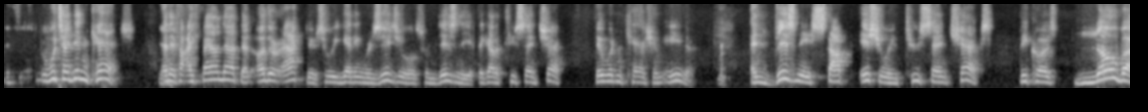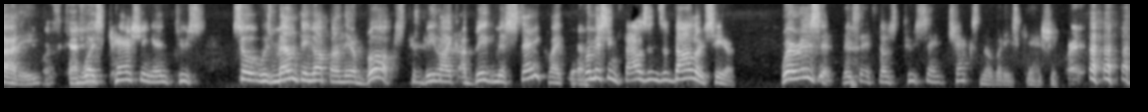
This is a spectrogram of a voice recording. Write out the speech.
It's which I didn't catch. And if I found out that other actors who were getting residuals from Disney, if they got a two cent check, they wouldn't cash them either. Right. And Disney stopped issuing two cent checks because nobody was catching. was cashing in two. So it was mounting up on their books to be like a big mistake. Like Yeah. we're missing thousands of dollars here. Where is it? They say it's those two cent checks nobody's cashing. right.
